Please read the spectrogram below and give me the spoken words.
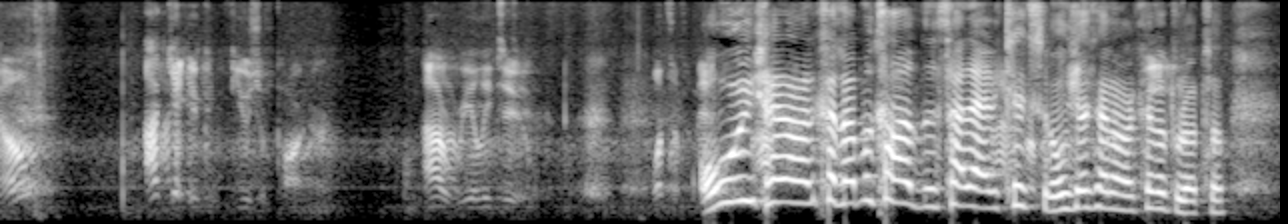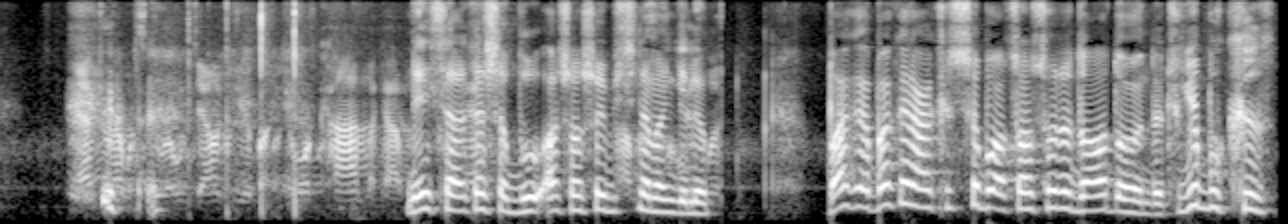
know, I get your confusion, partner. I really do. Oy sen arkada mı kaldın? Sen erkeksin. O yüzden sen arkada was Neyse arkadaşlar bu asansör bitsin hemen geliyorum. Bakın bakın arkadaşlar bu asansörü daha da önde. Çünkü bu kız.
